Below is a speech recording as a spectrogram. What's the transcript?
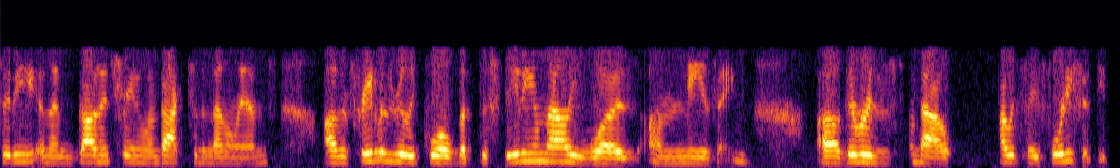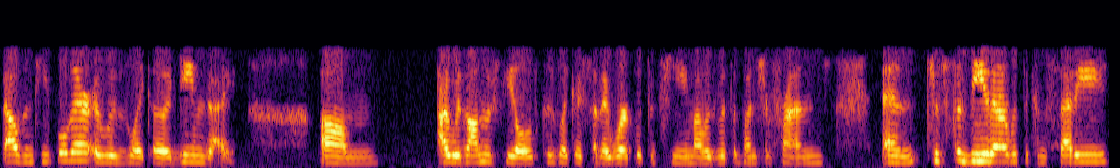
city and then got in a train and went back to the Meadowlands. Uh, the parade was really cool, but the stadium rally was amazing. Uh, there was about, I would say, forty, fifty thousand people there. It was like a game day. Um, I was on the field because, like I said, I work with the team. I was with a bunch of friends, and just to be there with the confetti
